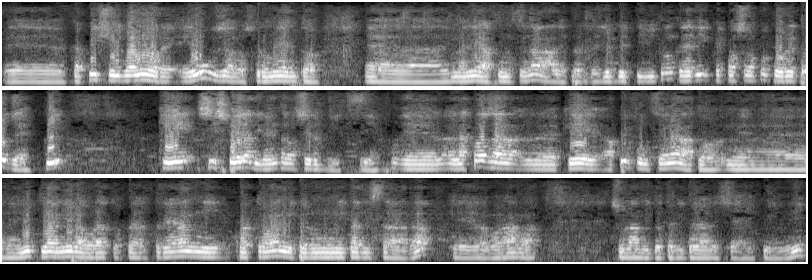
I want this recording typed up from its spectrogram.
eh, capisce il valore e usa lo strumento eh, in maniera funzionale per degli obiettivi concreti che possono proporre progetti che si spera diventano servizi. Eh, la cosa eh, che ha più funzionato nel, negli ultimi anni, io ho lavorato per tre anni, quattro anni per un'unità di strada che lavorava sull'ambito territoriale 6, quindi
